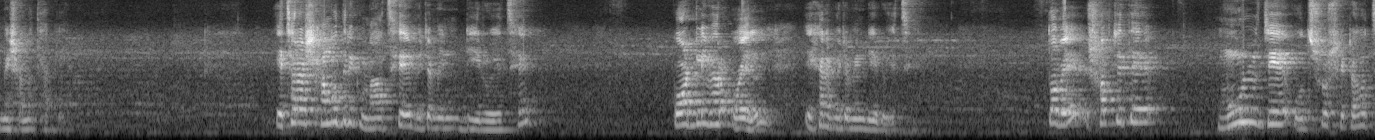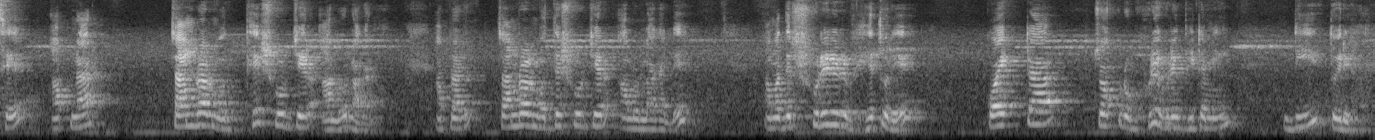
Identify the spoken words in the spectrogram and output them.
মেশানো থাকে। এছাড়া সামুদ্রিক মাছে ভিটামিন ডি রয়েছে। কড লিভার অয়েল এখানে ভিটামিন ডি রয়েছে। তবে সবচেয়ে মূল যে উৎস সেটা হচ্ছে আপনার চামড়ার মধ্যে সূর্যের আলো লাগানো। আপনার চামড়ার মধ্যে সূর্যের আলো লাগালে আমাদের শরীরের ভেতরে কয়েকটা চক্র ঘুরে ঘুরে ভিটামিন ডি তৈরি হয়।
